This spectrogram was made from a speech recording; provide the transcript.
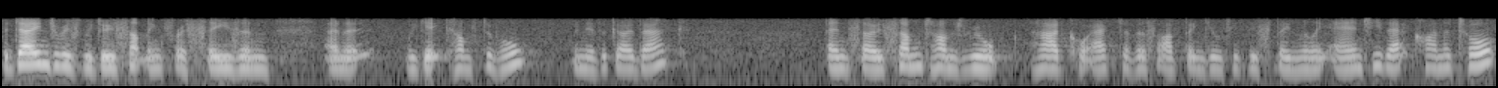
the danger is we do something for a season and it, we get comfortable, we never go back. And so sometimes real hardcore activists, I've been guilty of this, being really anti that kind of talk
